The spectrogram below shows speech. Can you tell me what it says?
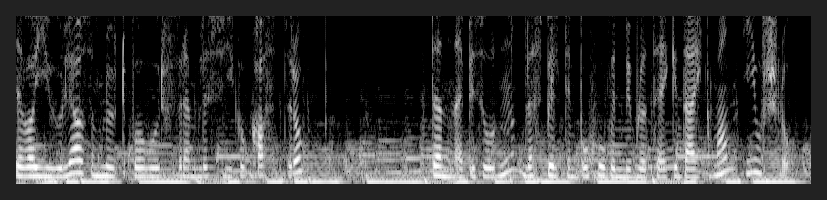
Det var Julia som lurte på hvorfor en ble syk og kaster opp. Denne episoden ble spilt inn på Hovedbiblioteket Deichman i Oslo.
